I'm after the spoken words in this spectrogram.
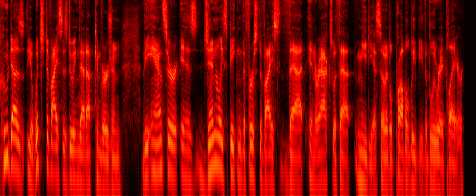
who does you know which device is doing that up conversion? The answer is generally speaking the first device that interacts with that media. So it'll probably be the Blu-ray player.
